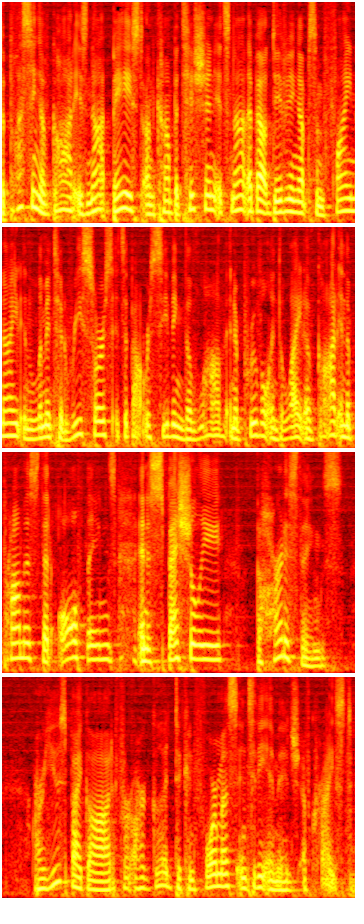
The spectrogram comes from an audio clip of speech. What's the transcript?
The blessing of God is not based on competition. It's not about divvying up some finite and limited resource. It's about receiving the love and approval and delight of God and the promise that all things, and especially the hardest things, are used by God for our good to conform us into the image of Christ.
